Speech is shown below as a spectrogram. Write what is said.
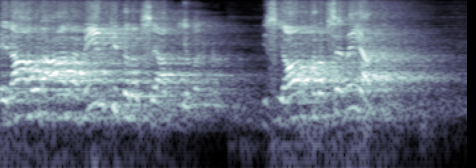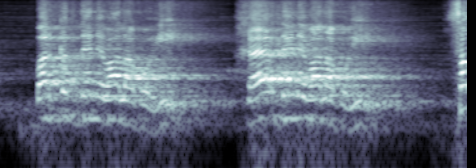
الہ العالمین کی طرف سے آتی ہے برکت۔ کسی اور طرف سے نہیں آتی۔ برکت دینے والا وہی، خیر دینے والا وہی۔ سب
